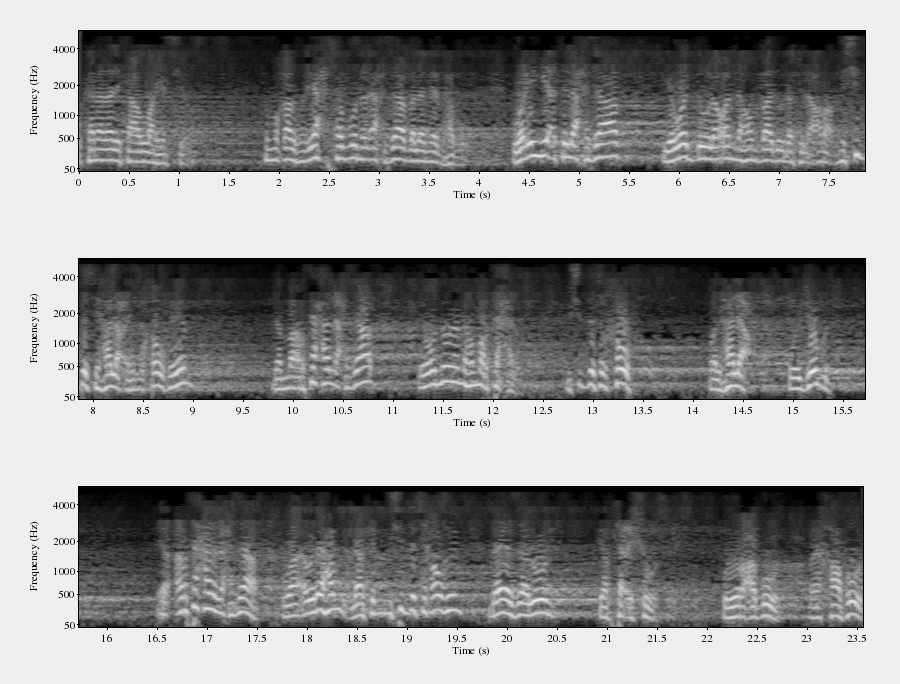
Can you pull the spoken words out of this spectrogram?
وكان ذلك على الله يسيرا ثم قال يحسبون الأحزاب لم يذهبوا وإن يأتي الأحزاب يودوا لو أنهم بادون في الأعراب من شدة هلعهم وخوفهم لما ارتحل الأحزاب يظنون أنهم ارتحلوا. من شدة الخوف والهلع والجبن ارتحل الأحزاب وذهبوا لكن من شدة خوفهم لا يزالون يرتعشون ويرعبون ويخافون.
